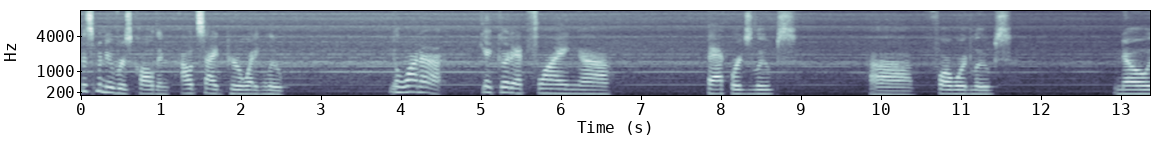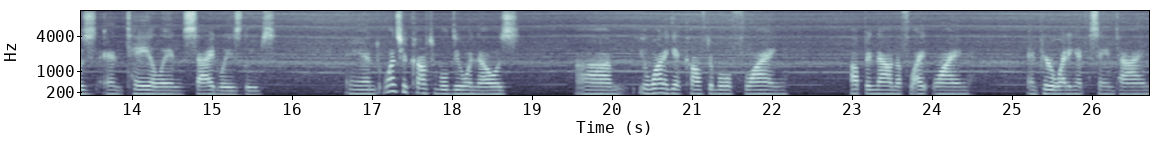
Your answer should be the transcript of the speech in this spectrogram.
This maneuver is called an outside pirouetting loop. You'll want to get good at flying uh, backwards loops, uh, forward loops, nose and tail in sideways loops. And once you're comfortable doing those, um, you'll want to get comfortable flying up and down the flight line and pirouetting at the same time.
